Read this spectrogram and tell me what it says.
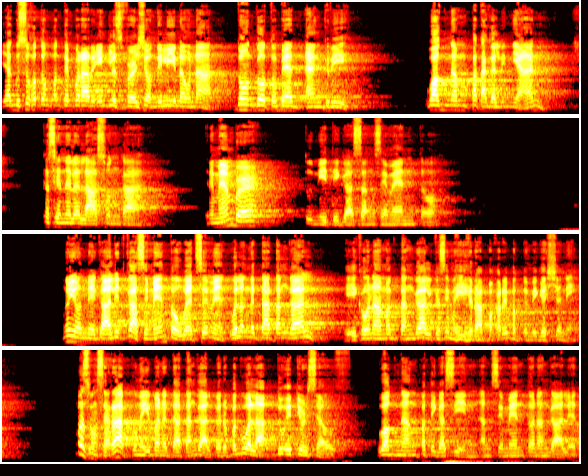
Kaya gusto ko tong contemporary English version, nilinaw na, don't go to bed angry. Huwag nang patagalin yan kasi nalalason ka. Remember, tumitigas ang semento. Ngayon, may galit ka, semento, wet cement, walang nagtatanggal. Eh, ikaw na magtanggal kasi mahihirapan ka rin pag tumigas yan eh. Mas masarap kung may iba nagtatanggal. Pero pag wala, do it yourself. Huwag nang patigasin ang semento ng galit.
